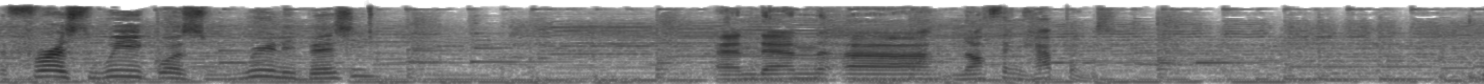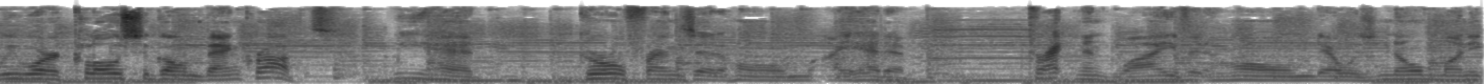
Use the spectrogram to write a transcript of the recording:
The first week was really busy. And then uh, nothing happened. We were close to going bankrupt. We had girlfriends at home. I had a pregnant wife at home. There was no money.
